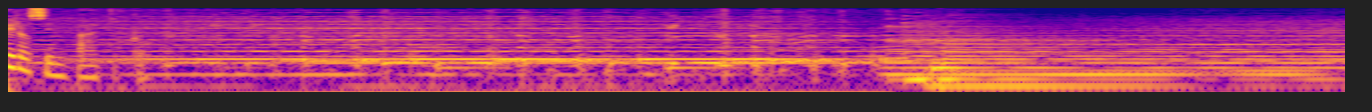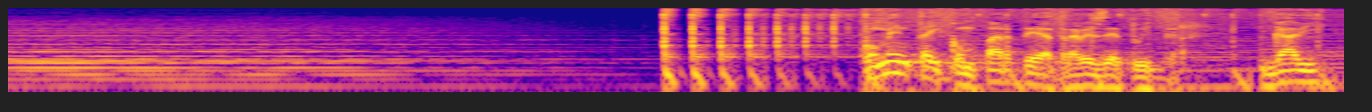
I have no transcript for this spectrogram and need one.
pero simpático. Comenta y comparte a través de Twitter. Gaby-Vargas.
